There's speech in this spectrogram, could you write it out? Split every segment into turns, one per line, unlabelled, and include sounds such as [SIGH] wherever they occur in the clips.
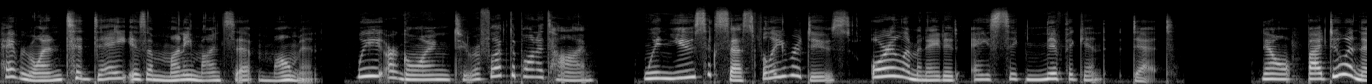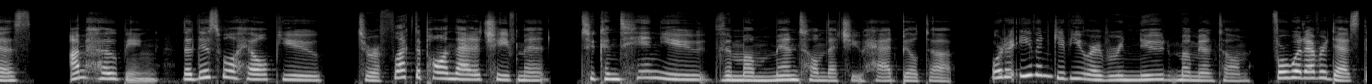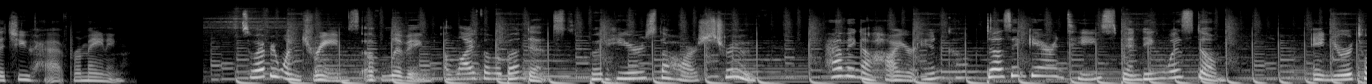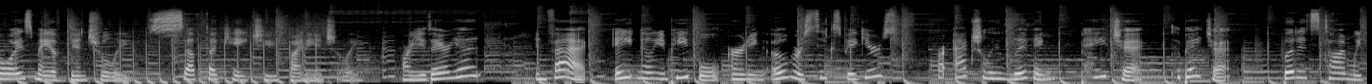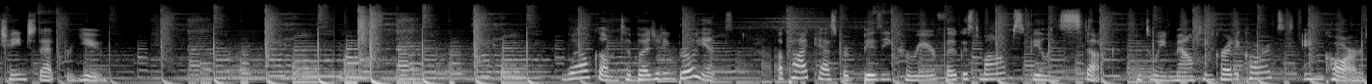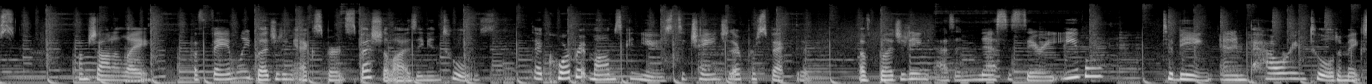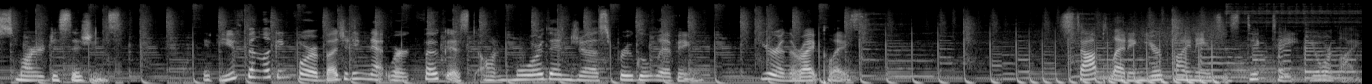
Hey everyone, today is a money mindset moment. We are going to reflect upon a time when you successfully reduced or eliminated a significant debt. Now, by doing this, I'm hoping that this will help you to reflect upon that achievement, to continue the momentum that you had built up, or to even give you a renewed momentum for whatever debts that you have remaining. So, everyone dreams of living a life of abundance, but here's the harsh truth having a higher income doesn't guarantee spending wisdom and your toys may eventually suffocate you financially. Are you there yet? In fact, 8 million people earning over six figures are actually living paycheck to paycheck. But it's time we change that for you. Welcome to Budgeting Brilliance, a podcast for busy career focused moms feeling stuck between mounting credit cards and cars. I'm Shauna Lay a family budgeting expert specializing in tools that corporate moms can use to change their perspective of budgeting as a necessary evil to being an empowering tool to make smarter decisions. If you've been looking for a budgeting network focused on more than just frugal living, you're in the right place. Stop letting your finances dictate your life.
